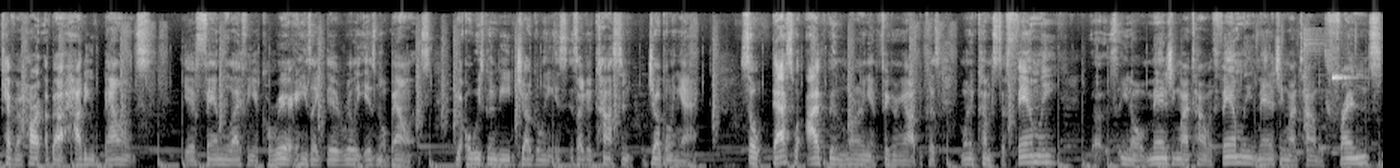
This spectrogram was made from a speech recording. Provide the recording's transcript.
Kevin Hart about how do you balance your family life and your career and he's like there really is no balance. You're always going to be juggling. It's, it's like a constant juggling act. So that's what i've been learning and figuring out because when it comes to family uh, you know managing my time with family managing my time with friends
